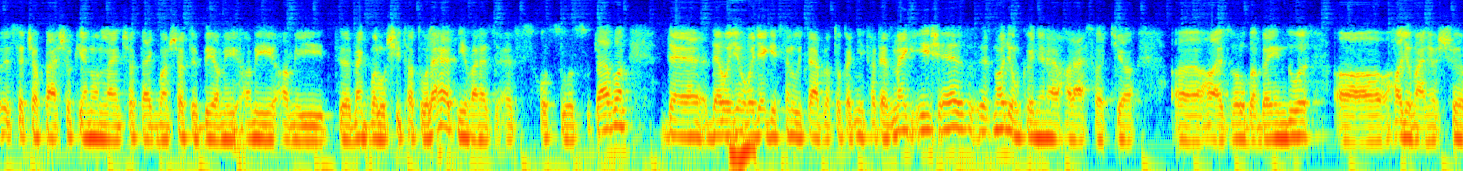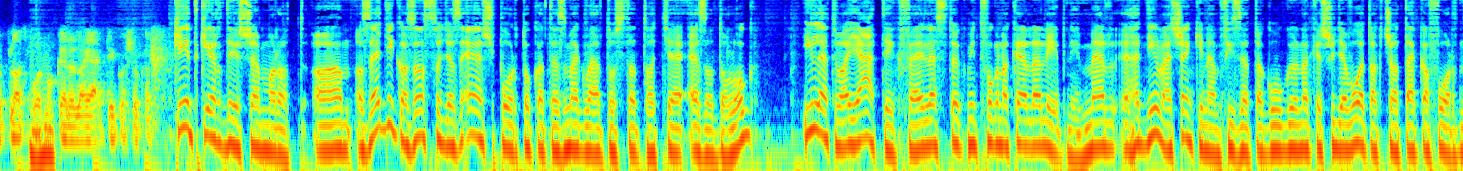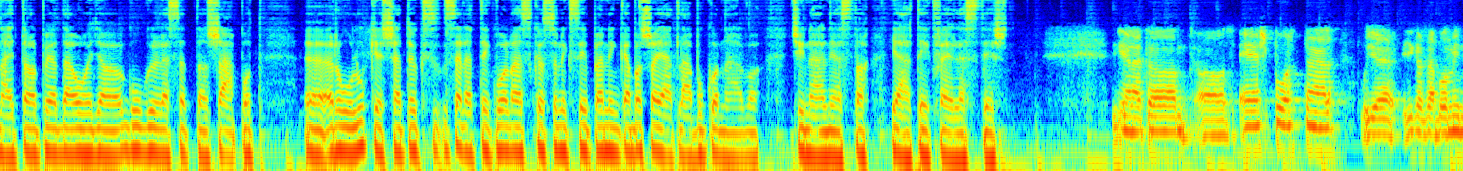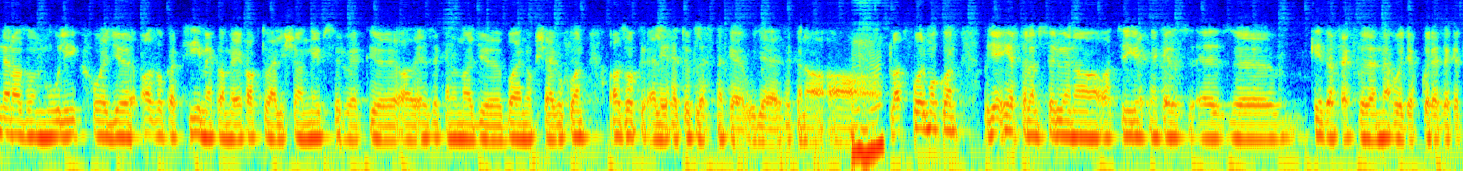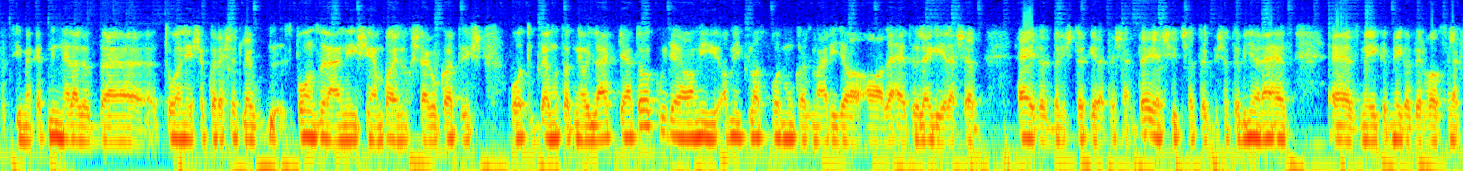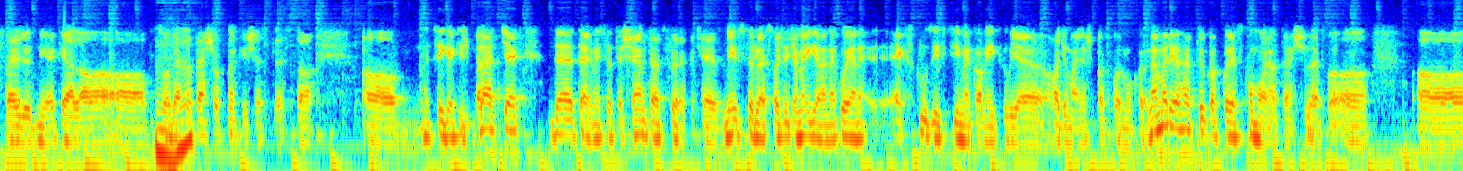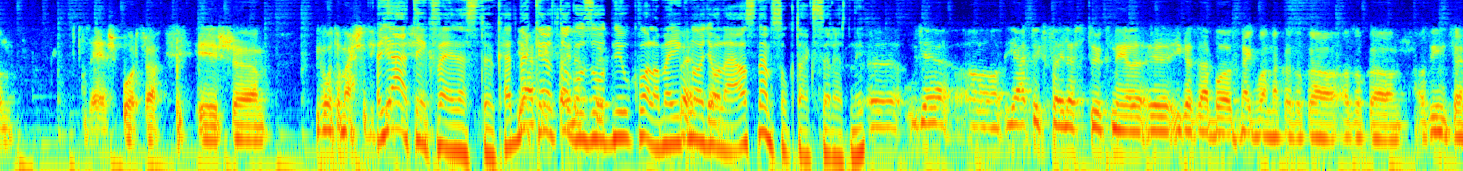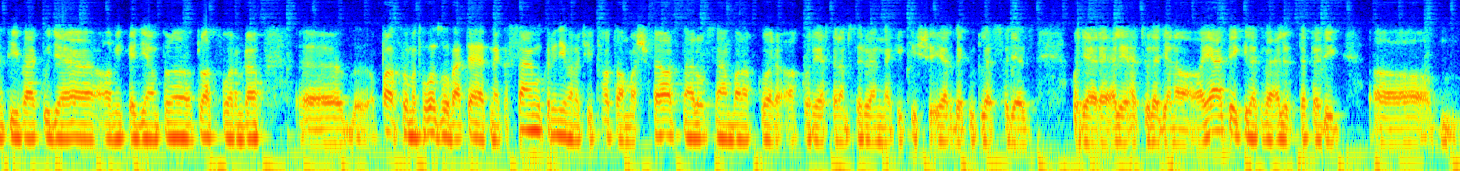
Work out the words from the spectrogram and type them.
összecsapások ilyen online csatákban, stb., ami, ami, amit megvalósítható lehet. Nyilván ez, ez hosszú-hosszú hosszú távon, de, de hogy, hogy egészen új távlatokat nyithat ez meg, és ez, ez nagyon könnyen elhalászhatja ha ez valóban beindul, a hagyományos platformok elől a játékosokat. Két kérdésem maradt. Az egyik az az, hogy az e-sportokat ez megváltoztathatja ez a dolog, illetve a játékfejlesztők mit fognak erre lépni, mert hát nyilván senki nem fizet a Google-nak, és ugye voltak csaták a Fortnite-tal például, hogy a Google leszette a sápot róluk, és hát ők szerették volna ezt köszönjük szépen inkább a saját lábukon állva csinálni ezt a játékfejlesztést. Igen, hát a, az e-sportnál ugye igazából minden azon múlik, hogy azok a címek, amelyek aktuálisan népszerűek ezeken a nagy bajnokságokon, azok elérhetők lesznek-e ugye ezeken a, a uh-huh. platformokon. Ugye értelemszerűen a, a cégeknek ez, ez kézzelfekvő lenne, hogy akkor ezeket a címeket minél előbb tolni, és akkor esetleg szponzorálni is ilyen bajnokságokat, és ott bemutatni, hogy látjátok. Ugye a mi, a mi platformunk az már így a, a lehető legélesebb helyzetben is tökéletesen teljesít, stb. stb. Nyilván ehhez, ehhez még, még azért valószínűleg fejlődnie kell a, a szolgáltatásoknak, és ezt, ezt a, a cégek is belátják, de természetesen, tehát főleg, hogyha ez népszerű lesz, vagy hogyha megjelennek olyan exkluzív címek, amik ugye a hagyományos platformokon nem elérhetők, akkor ez komoly hatással lehet a, a, az e-sportra. És mi volt a második A játékfejlesztők. Hát be kell tagozódniuk valamelyik Persze. nagy alá, azt nem szokták szeretni. Ugye a játékfejlesztőknél igazából megvannak azok, a, azok a, az incentívák, ugye, amik egy ilyen platformra a platformot vonzóvá tehetnek a számukra. Nyilván, hogy itt hatalmas felhasználók szám van, akkor, akkor értelemszerűen nekik is érdekük lesz, hogy, ez, hogy erre elérhető legyen a, a játék, illetve előtte pedig a,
